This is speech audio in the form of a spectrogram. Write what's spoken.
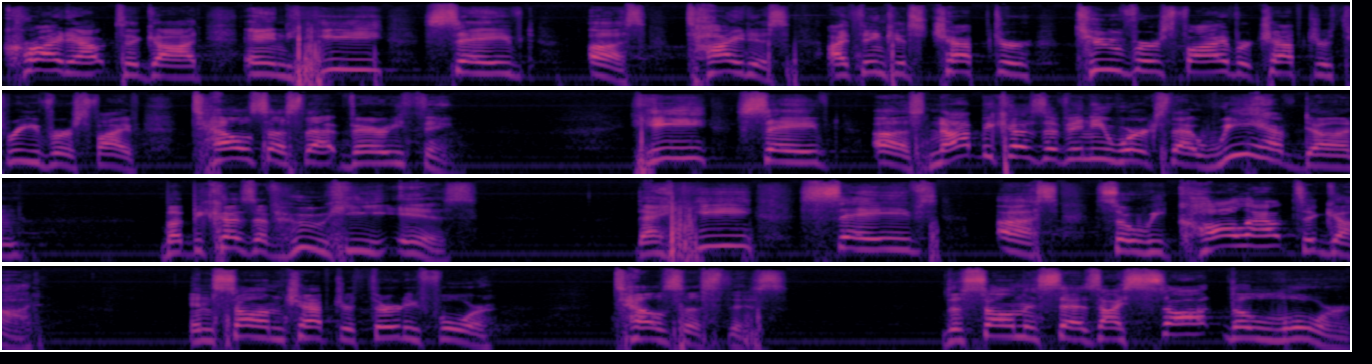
cried out to God and He saved us. Titus, I think it's chapter 2, verse 5 or chapter 3, verse 5, tells us that very thing. He saved us, not because of any works that we have done, but because of who He is. That He saves us. So we call out to God. In Psalm chapter 34 tells us this. The psalmist says, I sought the Lord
